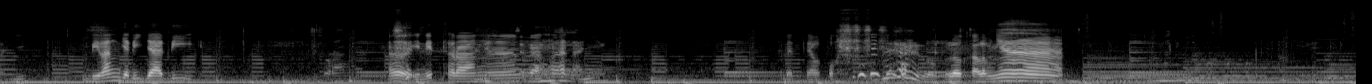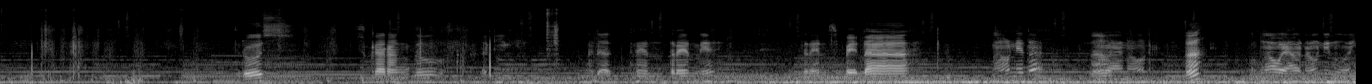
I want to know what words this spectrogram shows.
anjing Bilang jadi-jadi. sorangan Eh, ini serangan. serangan anjing Ada telepon. goblok kalemnya. Terus sekarang tuh lagi ada tren-tren ya. Tren sepeda. naon ya tak Naon? Naon Hah? ngawe naon ini nuai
